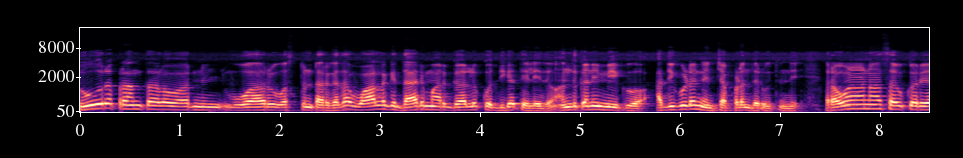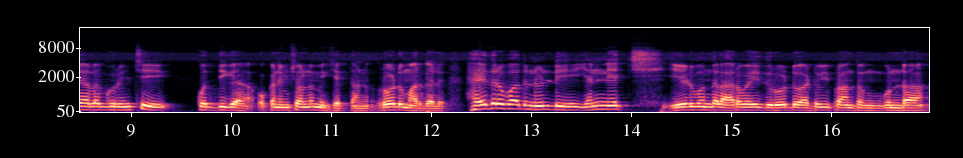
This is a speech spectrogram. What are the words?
దూర ప్రాంతాల వారిని వారు వస్తుంటారు కదా వాళ్ళకి దారి మార్గాలు కొద్దిగా తెలియదు అందుకని మీకు అది కూడా నేను చెప్పడం జరుగుతుంది. రవాణా సౌకర్యాల గురించి కొద్దిగా ఒక నిమిషంలో మీకు చెప్తాను. రోడ్డు మార్గాలు. హైదరాబాద్ నుండి ఎన్హెచ్ ఏడు వందల అరవై ఐదు రోడ్డు అటవీ ప్రాంతం గుండా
